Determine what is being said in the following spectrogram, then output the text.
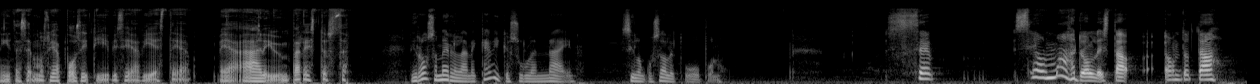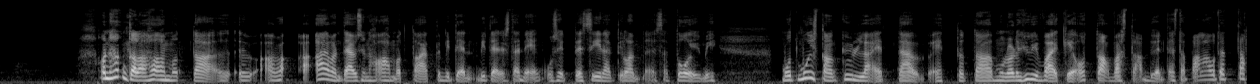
niitä semmoisia positiivisia viestejä meidän ääniympäristössä. Niin Rosa Mereläinen, kävikö sulle näin silloin, kun sä olit uupunut? Se, se on mahdollista. On, tota, on hankala hahmottaa, aivan täysin hahmottaa, että miten, miten sitä niin kuin sitten siinä tilanteessa toimi. Mutta muistan kyllä, että, että tota, mun oli hyvin vaikea ottaa vastaan myönteistä palautetta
